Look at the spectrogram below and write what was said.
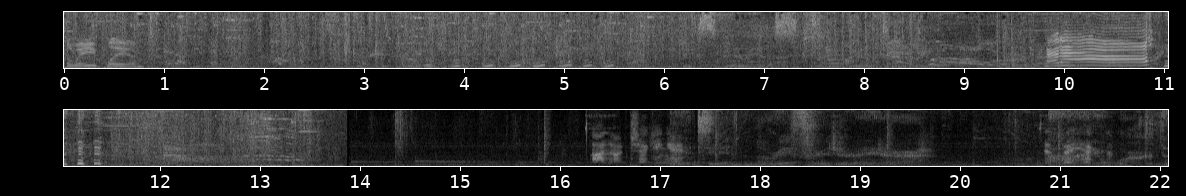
the way you play him. Ta-da! Ana checking in. It's in the refrigerator. Is I Zayek? work the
